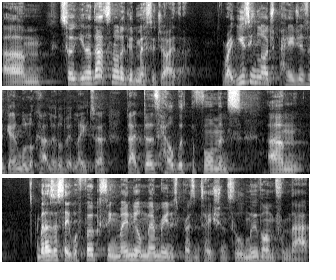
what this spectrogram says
Um, so you know that's not a good message either. Right, using large pages, again, we'll look at a little bit later. That does help with performance. Um, but as I say, we're focusing mainly on memory in this presentation, so we'll move on from that.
